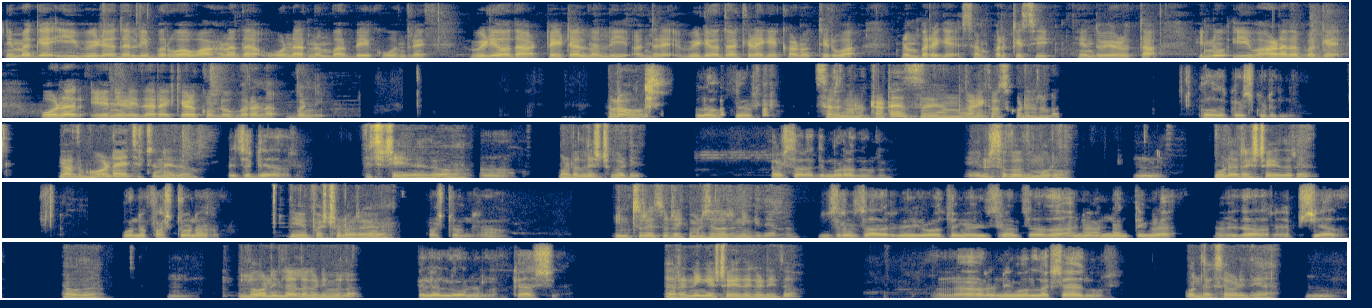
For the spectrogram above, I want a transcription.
ನಿಮಗೆ ಈ ವಿಡಿಯೋದಲ್ಲಿ ಬರುವ ವಾಹನದ ಓನರ್ ನಂಬರ್ ಬೇಕು ಅಂದರೆ ವಿಡಿಯೋದ ಟೈಟಲ್ನಲ್ಲಿ ಅಂದರೆ ವಿಡಿಯೋದ ಕೆಳಗೆ ಕಾಣುತ್ತಿರುವ ನಂಬರಿಗೆ ಸಂಪರ್ಕಿಸಿ ಎಂದು ಹೇಳುತ್ತಾ ಇನ್ನು ಈ ವಾಹನದ ಬಗ್ಗೆ ಓನರ್ ಏನು ಹೇಳಿದ್ದಾರೆ ಕೇಳಿಕೊಂಡು ಬರೋಣ ಬನ್ನಿ. ಹಲೋ ಹಲೋ ಸರಿ ನಾನು ಟಾಟಾ ಒಂದು ಗಾಡಿ ಕಳ್ಸಿಕೊಡಿದ್ರಲ್ಲ? ಹೌದು ಕಳ್ಸಿಕೊಟ್ಟಿದ್ನಿ ಯಾವ್ದು ಗೋಲ್ಡ್ ಎಚ್ ಟಿನ ಇದು? ಎಚ್ ಡಿ ಅದ್ರಿ ಎಚ್ ಟಿ ಏನಿದು ಹ್ಮ್. ಮಾಡಲ್ ಎಷ್ಟು ಗಾಡಿ? ಎರಡು ಸಾವಿರದ ಹದಿಮೂರು ಹದಿಮೂರು ಎರಡ್ ಸಾವಿರದ ಹದಿಮೂರು. ಹ್ಮ್. ಓನರ್ ಎಷ್ಟಾಗಿದ್ದಾರೆ ಓನರ್ ಫಸ್ಟ್ ಓನರ್ ನೀವು ಫಸ್ಟ್ ಓನರಾ ಫಸ್ಟ್ ಓನರ್ ಇನ್ಶೂರೆನ್ಸ್ ಡಾಕ್ಯುಮೆಂಟ್ಸ್ ಎಲ್ಲ ರನ್ನಿಂಗ್ ಇದೆಯಲ್ಲ? ಇನ್ಸೂರೆನ್ಸ್ ಆದ್ರೆ ಏಳು ತಿಂಗಳ ಇನ್ಸೂರೆನ್ಸ್ ಅದ ಹನ್ನ ಹನ್ನೊಂದು ತಿಂಗಳ ಇದಾದ್ರೆ ಎಫ್ ಸಿ ಅದ ಹೌದಾ? ಹ್ಮ್. ಲೋನ್ ಇಲ್ಲ ಅಲ್ಲ ಗಾಡಿ ಮೇಲೆ? ಇಲ್ಲ ಲೋನ್ ಇಲ್ಲ ಕ್ಯಾಶ್ ರನ್ನಿಂಗ್ ಎಷ್ಟಾಗಿದೆ ಗಾಡಿದು? ರನ್ನಿಂಗ್ ಒಂದ್ ಲಕ್ಷ ಆಯ್ತು ನೋಡ್ರಿ ಒಂದ್ ಲಕ್ಷ ಹೊಡಿದೆಯಾ? ಹ್ಮ್.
